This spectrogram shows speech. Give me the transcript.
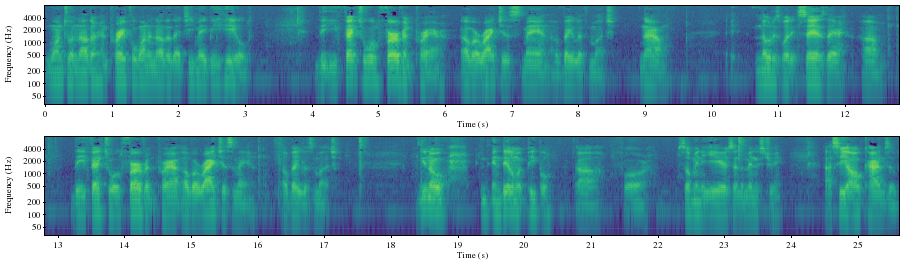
one to another and pray for one another that ye may be healed. The effectual fervent prayer of a righteous man availeth much. Now, notice what it says there. Um, the effectual fervent prayer of a righteous man availeth much. You know, in dealing with people uh, for so many years in the ministry, I see all kinds of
